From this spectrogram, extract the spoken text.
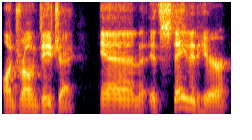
on Drone DJ, and it's stated here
